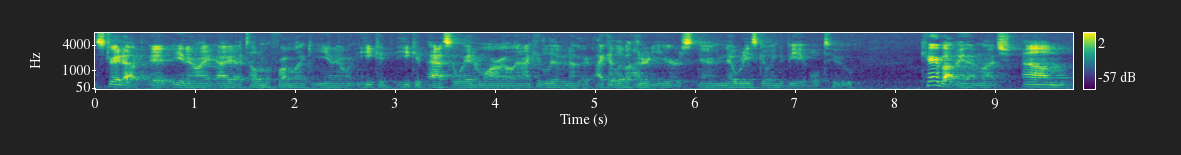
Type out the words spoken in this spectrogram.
straight up. It, you know, I, I, told him before, I'm like, you know, he could he could pass away tomorrow, and I could live another, I could live hundred years, and nobody's going to be able to care about me that much. Um,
